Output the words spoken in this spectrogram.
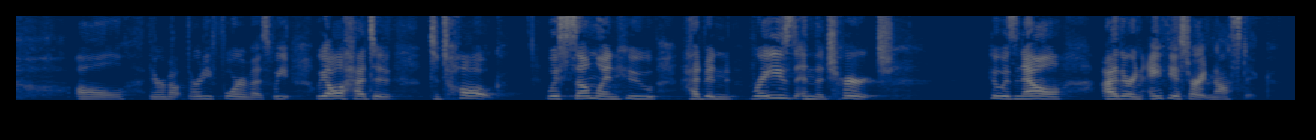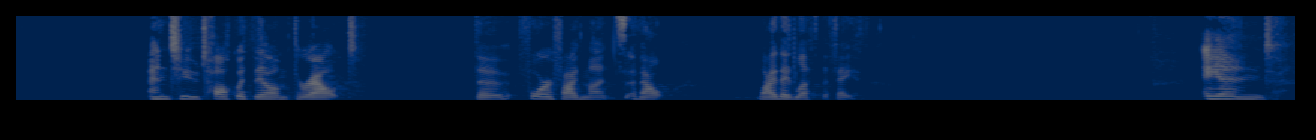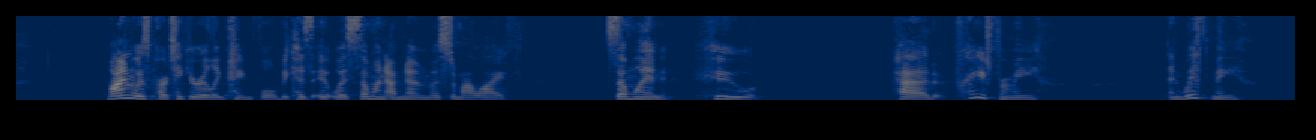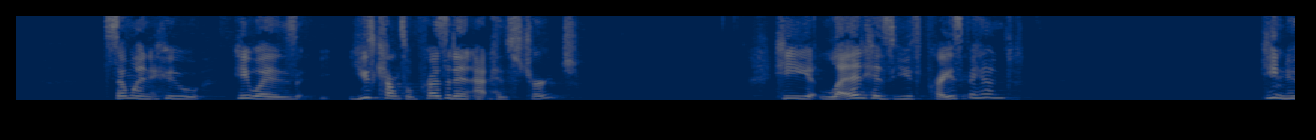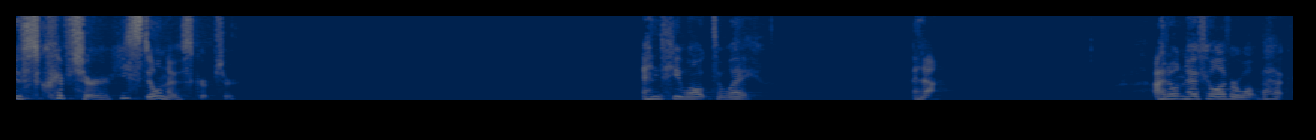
all, there were about 34 of us, we, we all had to, to talk with someone who had been raised in the church who was now either an atheist or agnostic, and to talk with them throughout the four or five months about why they'd left the faith. And mine was particularly painful because it was someone I've known most of my life, someone who had prayed for me and with me, someone who he was youth council president at his church. He led his youth praise band. He knew scripture. He still knows scripture. And he walked away. And I, I don't know if he'll ever walk back.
